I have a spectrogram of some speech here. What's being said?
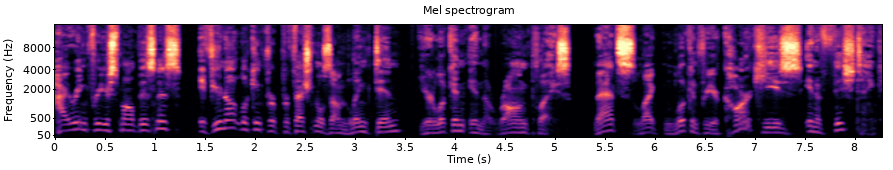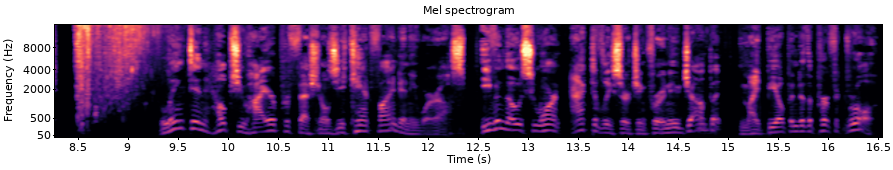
Hiring for your small business? If you're not looking for professionals on LinkedIn, you're looking in the wrong place. That's like looking for your car keys in a fish tank. LinkedIn helps you hire professionals you can't find anywhere else, even those who aren't actively searching for a new job but might be open to the perfect role.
